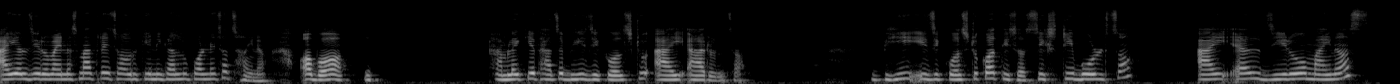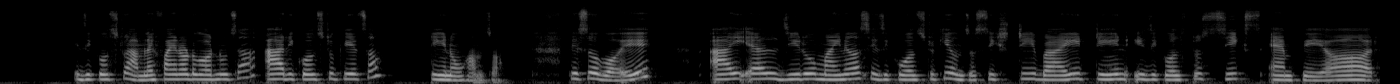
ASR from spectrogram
आइएल जिरो माइनस मात्रै छ अरू के निकाल्नु पर्ने छैन। अब हामीलाई के थाहा छ? V is equals to IR हुन्छ। भी इज इक्वल्स टु कति छ? सिक्सटी भोल्ट छ। IL zero minus is equals to हामीलाई फाइन्ड आउट गर्नु छ। आर इक्वल्स टु के छ? टेन ओहम छ। त्यसो भए IL zero minus is equals to के हुन्छ sixty by ten is equals to six ampere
